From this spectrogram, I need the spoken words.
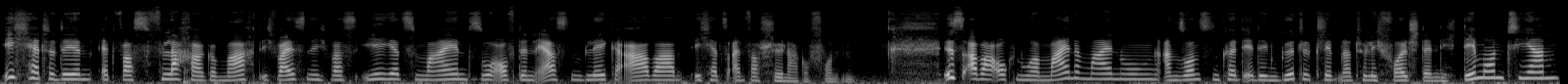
Ich hätte den etwas flacher gemacht. Ich weiß nicht, was ihr jetzt meint, so auf den ersten Blick, aber ich hätte es einfach schöner gefunden. Ist aber auch nur meine Meinung. Ansonsten könnt ihr den Gürtelclip natürlich vollständig demontieren.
